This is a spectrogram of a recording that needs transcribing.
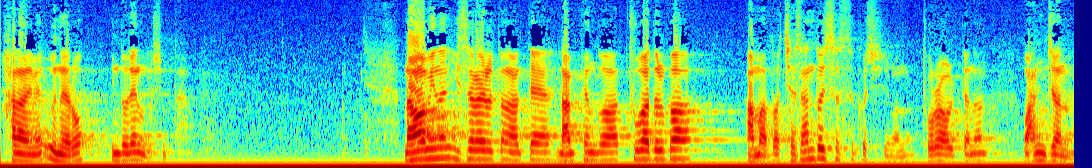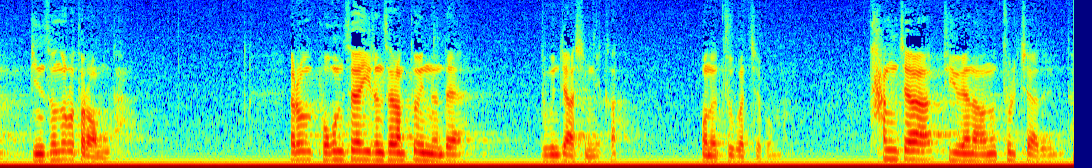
하나님의 은혜로 인도되는 것입니다. 나오미는 이스라엘을 떠날 때 남편과 두 아들과 아마도 재산도 있었을 것이지만 돌아올 때는 완전 빈손으로 돌아옵니다. 여러분 복음서에 이런 사람 또 있는데 누군지 아십니까? 오늘 두 번째 보면 탕자 비유에 나오는 둘째 아들입니다.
